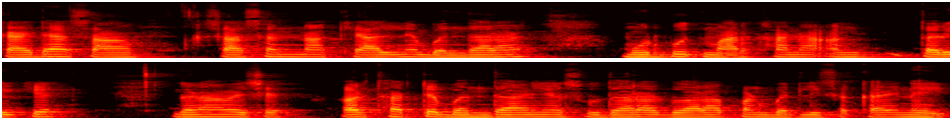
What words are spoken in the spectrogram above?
કાયદા શાસનના ખ્યાલને બંધારણ મૂળભૂત માળખાના અંગ તરીકે ગણાવે છે. અર્થાત તે બંધારણીય સુધારા દ્વારા પણ બદલી શકાય નહીં.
